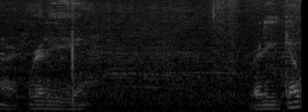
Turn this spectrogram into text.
Alright, ready. Ready, go.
